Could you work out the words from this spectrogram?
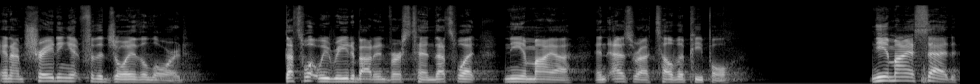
and I'm trading it for the joy of the Lord. That's what we read about in verse 10. That's what Nehemiah and Ezra tell the people. Nehemiah said,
